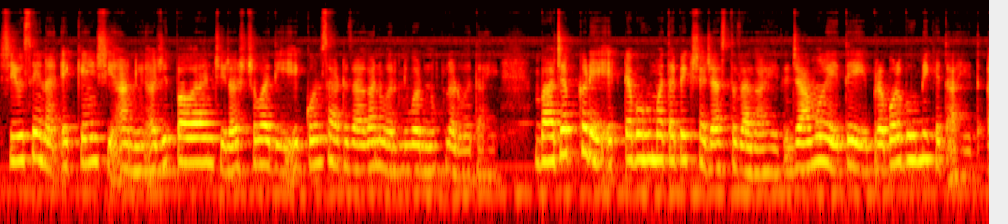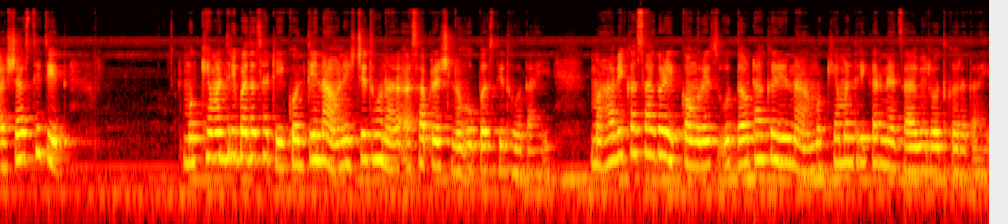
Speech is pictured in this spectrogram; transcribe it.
शिवसेना एक्क्याऐंशी आणि अजित पवारांची राष्ट्रवादी एकोणसाठ जागांवर निवडणूक लढवत आहे. भाजपकडे एकट्या बहुमतापेक्षा जास्त जागा आहेत ज्यामुळे ते प्रबळ भूमिकेत आहेत. अशा स्थितीत मुख्यमंत्रीपदासाठी कोणते नाव निश्चित होणार असा प्रश्न उपस्थित होत आहे. महाविकास आघाडीत काँग्रेस उद्धव ठाकरेंना मुख्यमंत्री करण्याचा विरोध करत आहे.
